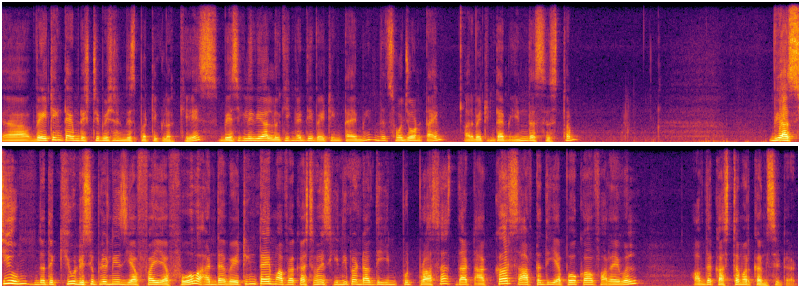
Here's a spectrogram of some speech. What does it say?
uh, waiting time distribution in this particular case. Basically, we are looking at the waiting time in the sojourn time or waiting time in the system we assume that the queue discipline is FIFO and the waiting time of a customer is independent of the input process that occurs after the epoch of arrival of the customer considered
